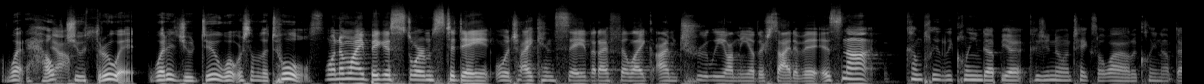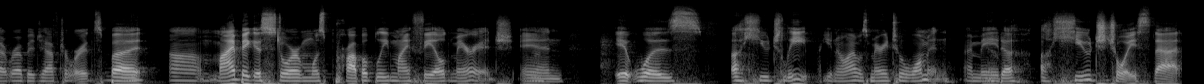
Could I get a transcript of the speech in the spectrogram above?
What helped Yeah. you through it? What did you do? What were some of the tools? One of my biggest storms to date, which I can say that I feel like I'm truly on the other side of it. It's not completely cleaned up yet because you know it takes a while to clean up that rubbish afterwards. But um, my biggest storm was probably my failed marriage. And it was a huge leap. You know, I was married to a woman, I made a, a huge choice that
